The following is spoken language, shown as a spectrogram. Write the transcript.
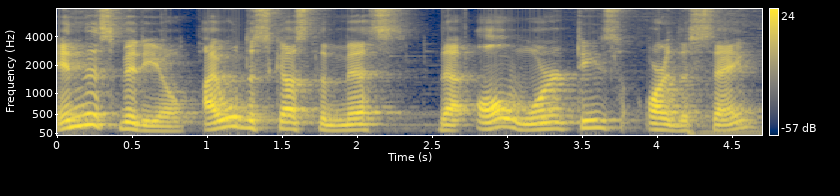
In this video, I will discuss the myths that all warranties are the same,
